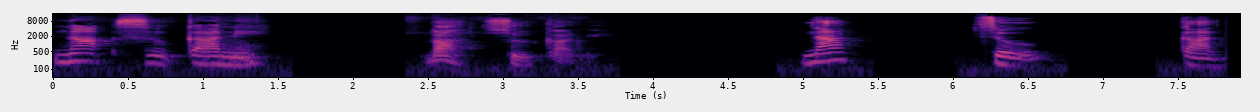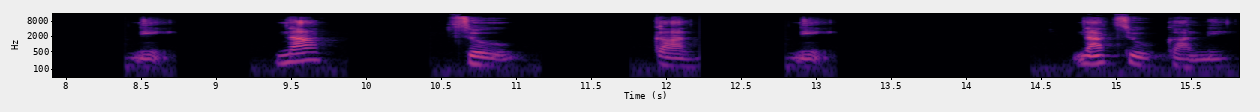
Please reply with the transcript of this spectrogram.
Natsukane. Natsu Kani. Natsu Kani.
